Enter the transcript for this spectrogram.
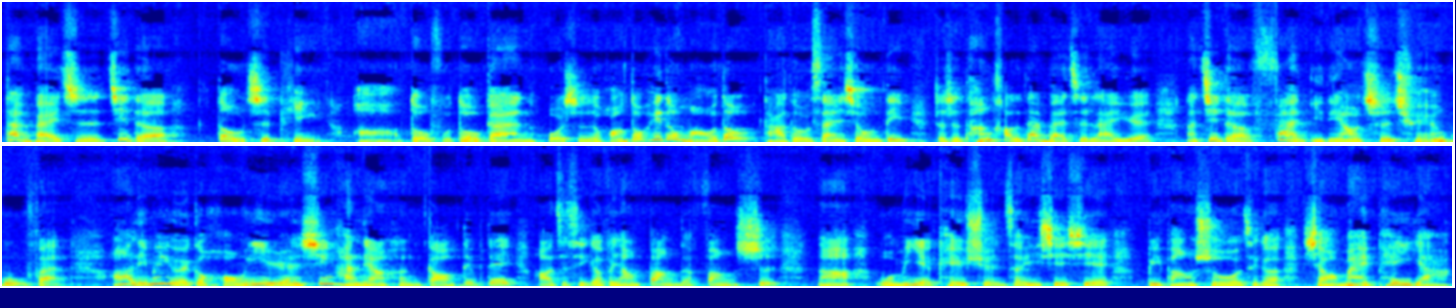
蛋白质记得。豆制品啊，豆腐、豆干，或是黄豆、黑豆、毛豆，大豆三兄弟，这是很好的蛋白质来源。那记得饭一定要吃全谷饭啊，里面有一个红薏仁，锌含量很高，对不对？啊，这是一个非常棒的方式。那我们也可以选择一些些，比方说这个小麦胚芽，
